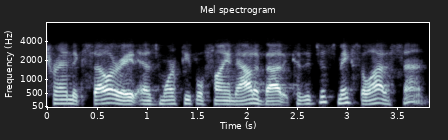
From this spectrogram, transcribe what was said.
trend accelerate as more people find out about it because it just makes a lot of sense.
